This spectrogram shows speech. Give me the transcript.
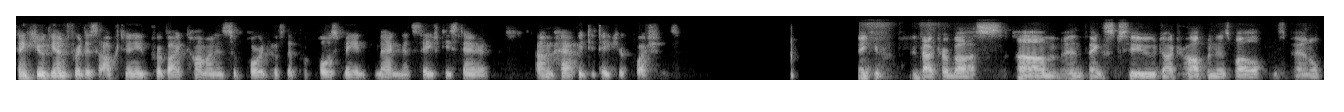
Thank you again for this opportunity to provide comment in support of the proposed magnet safety standard. I'm happy to take your questions. Thank you, Dr. Abbas, um, and thanks to Dr. Hoffman as well, this panel.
